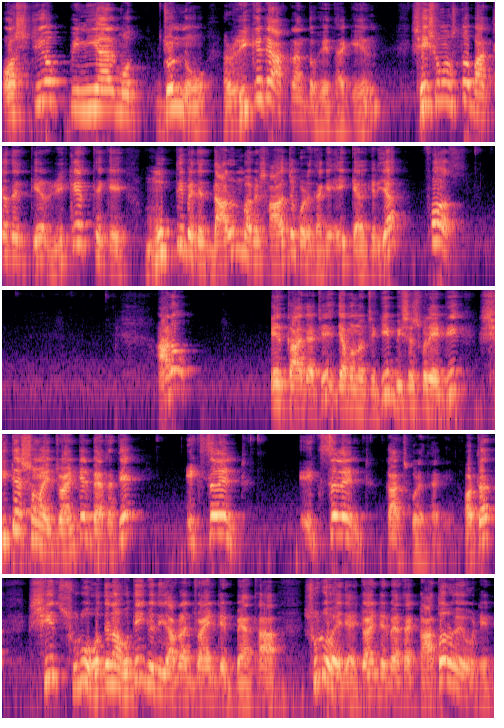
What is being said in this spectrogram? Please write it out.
অস্টিওপিনিয়ার মত- জন্য রিকেটে আক্রান্ত হয়ে থাকেন, সেই সমস্ত বাচ্চাদেরকে রিকেট থেকে মুক্তি পেতে দারুণভাবে সাহায্য করে থাকে এই ক্যালকেরিয়া ফস। আরও এর কাজ আছে, যেমন হচ্ছে কি, বিশেষ করে এটি শীতের সময় জয়েন্টের ব্যথাতে এক্সেলেন্ট এক্সেলেন্ট কাজ করে থাকে। অর্থাৎ শীত শুরু হতে না হতেই যদি আপনার জয়েন্টের ব্যথা শুরু হয়ে যায়, জয়েন্টের ব্যথায় কাতর হয়ে ওঠেন,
